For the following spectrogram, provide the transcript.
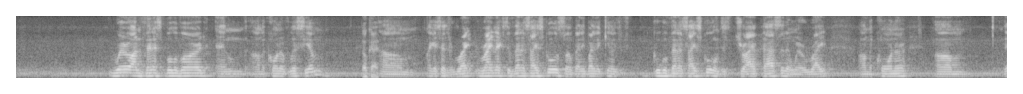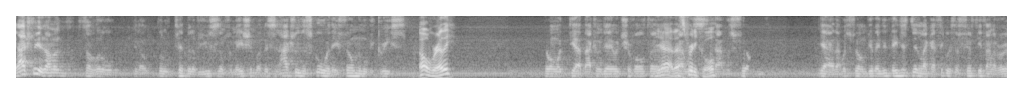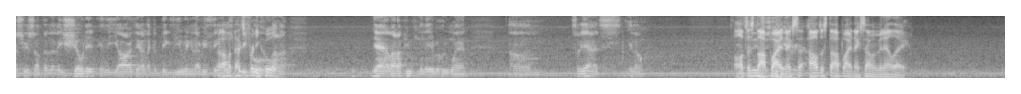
We're on Venice Boulevard and on the corner of Lyceum. Okay. Um, like I said, it's right right next to Venice High School. So if anybody you know, just Google Venice High School and just drive past it, and we're right on the corner. Um, they actually, I don't know, it's a little you know little tidbit of useless information, but this is actually the school where they filmed the movie Grease. oh, really? The one with yeah, back in the day with Travolta. Yeah, that's That pretty was- cool. That was filmed. Yeah, that was filmed. They, they just did like I think it was the 50th anniversary or something, and they showed it in the yard. They had like a big viewing and everything. Oh, was that's pretty A cool. lot of- yeah, a lot of people from the neighborhood went. Um, so yeah, it's you know I'll have to stop by interesting next. area. I'll just stop by next time I'm in LA.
